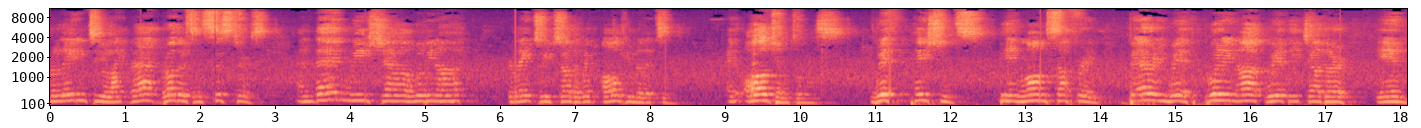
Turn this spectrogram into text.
relating to you like that, brothers and sisters, and then we shall, will we not, relate to each other with all humility and all gentleness, with patience, being long suffering, bearing with, putting up with each other in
